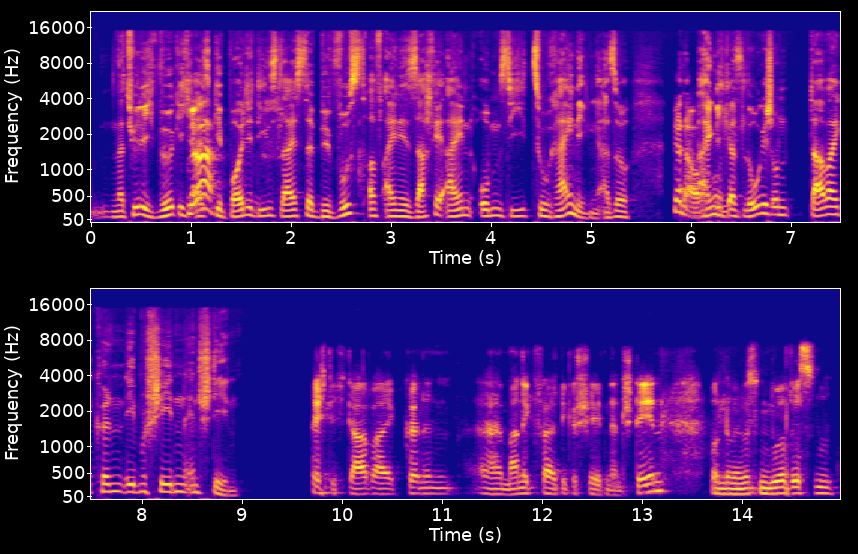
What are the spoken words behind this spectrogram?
natürlich wirke ich ja. als Gebäudedienstleister bewusst auf eine Sache ein, um sie zu reinigen. Also genau. eigentlich und ganz logisch und dabei können eben Schäden entstehen. Richtig, dabei können äh, mannigfaltige Schäden entstehen. Und wir müssen nur wissen,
